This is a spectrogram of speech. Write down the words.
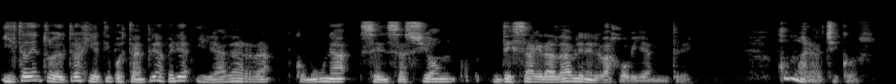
Y está dentro del traje y el tipo está en plena pelea y le agarra como una sensación desagradable en el bajo vientre. ¿Cómo hará, chicos?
